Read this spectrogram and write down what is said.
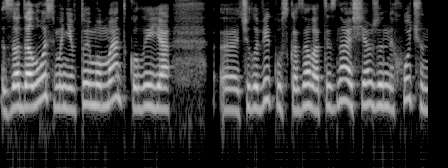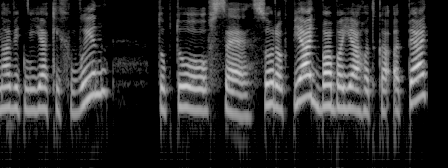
задалось мені в той момент, коли я е, чоловіку сказала: ти знаєш, я вже не хочу навіть ніяких вин. Тобто, все, 45, баба ягодка опять.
